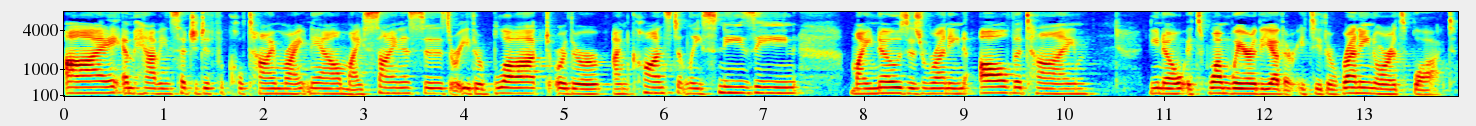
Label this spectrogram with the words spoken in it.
I am having such a difficult time right now. My sinuses are either blocked or they're I'm constantly sneezing. My nose is running all the time. You know, it's one way or the other. It's either running or it's blocked.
